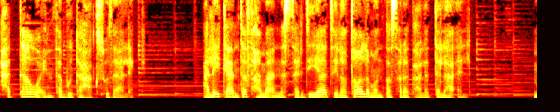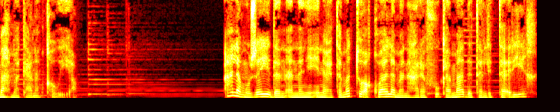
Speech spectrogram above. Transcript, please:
حتى وإن ثبت عكس ذلك. عليك أن تفهم أن السرديات لطالما انتصرت على الدلائل مهما كانت قوية. أعلم جيدا أنني إن اعتمدت أقوال من عرفوك مادة للتأريخ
